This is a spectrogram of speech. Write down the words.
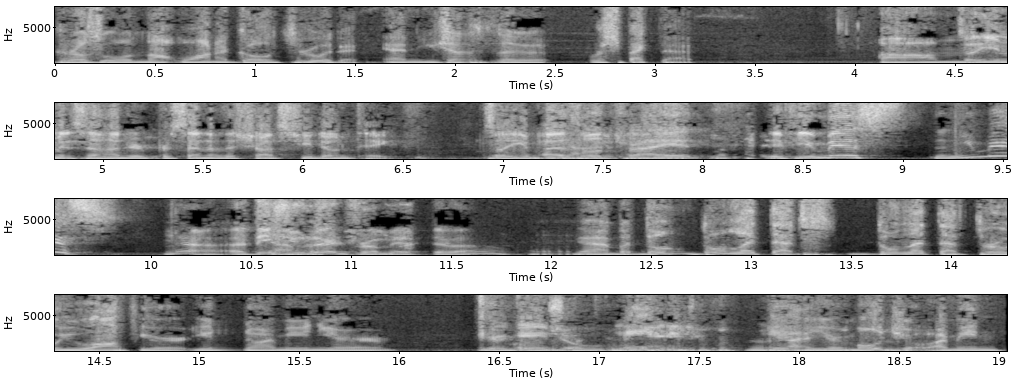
girls will not want to go through with it, and you just have to respect that. Um, So you miss 100% of the shots you don't take. So you might as well try it. If you miss, then you miss. Yeah, at least Yeah, you but- learn from it, diba? Yeah, but don't don't let that don't let that throw you off your you know I mean your Your game. yeah your mojo. I mean,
